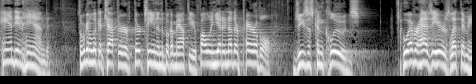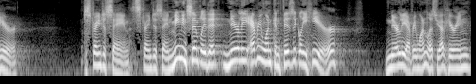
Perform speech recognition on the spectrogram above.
hand in hand. So we're going to look at chapter 13 in the book of Matthew. Following yet another parable, Jesus concludes Whoever has ears, let them hear. The strangest saying, strangest saying, meaning simply that nearly everyone can physically hear, nearly everyone, unless you have hearing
